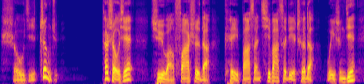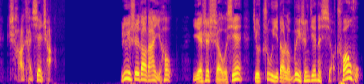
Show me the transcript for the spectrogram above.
收集证据。他首先去往发誓的。K 八三七八次列车的卫生间查看现场。律师到达以后，也是首先就注意到了卫生间的小窗户，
